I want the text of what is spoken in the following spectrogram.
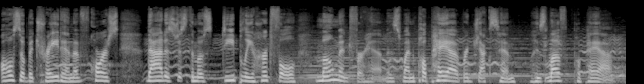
also betrayed him. Of course, that is just the most deeply hurtful moment for him, is when Poppaea rejects him, his love Poppaea.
